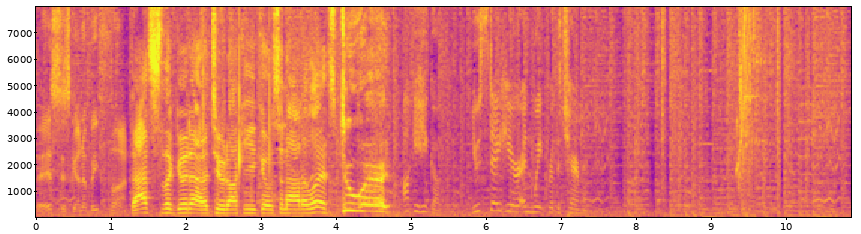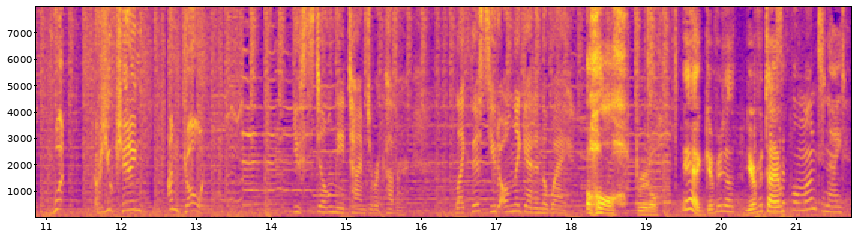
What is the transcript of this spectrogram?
This is gonna be fun. That's the good attitude, Akihiko Sanada. Let's do it! Akihiko, you stay here and wait for the chairman. What? Are you kidding? I'm going. You still need time to recover. Like this, you'd only get in the way. Oh, brutal. Yeah, give it a, you have a There's time. a full moon tonight.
